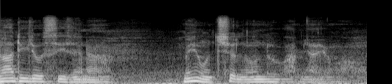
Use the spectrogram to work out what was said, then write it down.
ငါဒီလိုစီစဉ်တာမင်းကိုချစ်လွန်းလို့ပါများရုံပါ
